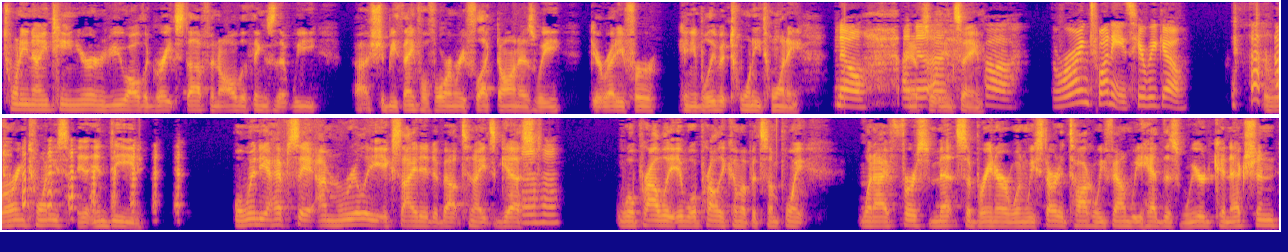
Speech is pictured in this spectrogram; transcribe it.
2019 year in review, all the great stuff and all the things that we uh, should be thankful for and reflect on as we get ready for can you believe it? 2020. No, i absolutely uh, insane. Uh, the Roaring Twenties. Here we go. the Roaring Twenties, indeed. Well, Wendy, I have to say I'm really excited about tonight's guest. Mm-hmm. We'll probably it will probably come up at some point. When I first met Sabrina, when we started talking, we found we had this weird connection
